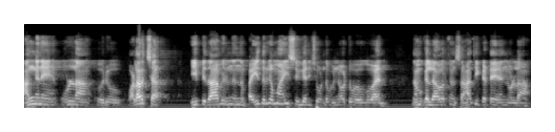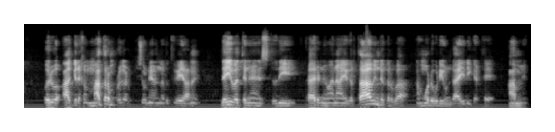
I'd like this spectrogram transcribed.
അങ്ങനെ ഉള്ള ഒരു വളർച്ച ഈ പിതാവിൽ നിന്ന് പൈതൃകമായി സ്വീകരിച്ചുകൊണ്ട് മുന്നോട്ട് പോകുവാൻ നമുക്കെല്ലാവർക്കും സാധിക്കട്ടെ എന്നുള്ള ഒരു ആഗ്രഹം മാത്രം പ്രകടിപ്പിച്ചുകൊണ്ട് ഞാൻ നിർത്തുകയാണ്. ദൈവത്തിന് സ്തുതി. കാരുണ്യവാനായ കർത്താവിന്റെ കൃപ നമ്മോടുകൂടി ഉണ്ടായിരിക്കട്ടെ. ആമേൻ.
